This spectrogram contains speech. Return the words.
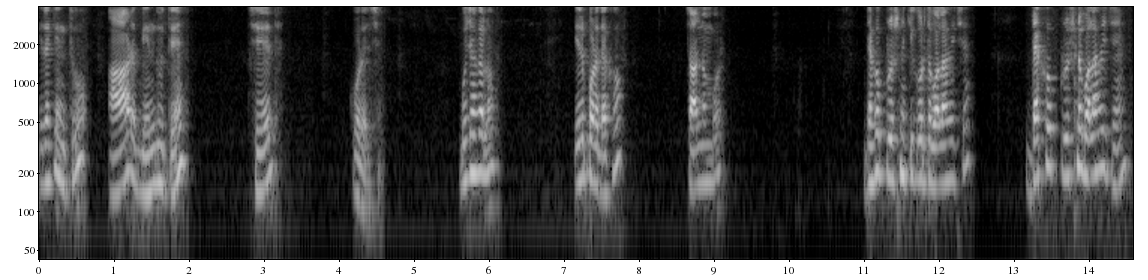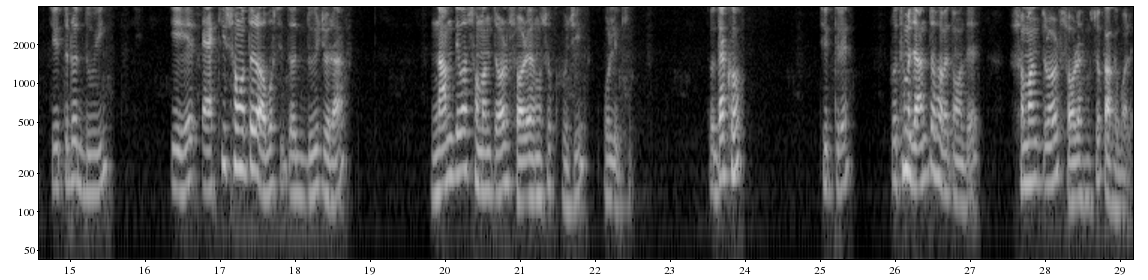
এরা কিন্তু আর বিন্দুতে ছেদ করেছে। বোঝা গেল? এরপরে দেখো চার নম্বর। দেখো প্রশ্ন কি করতে বলা হয়েছে? দেখো প্রশ্ন বলা হয়েছে চিত্র দুই এর একই সমতলে অবস্থিত দুই জোড়া নাম দেওয়া সমান্তরাল সরেখাংশ খুঁজি ও লিখি। তো দেখো চিত্রে প্রথমে জানতে হবে তোমাদের সমান্তরাল সরেখাংশ কাকে বলে?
